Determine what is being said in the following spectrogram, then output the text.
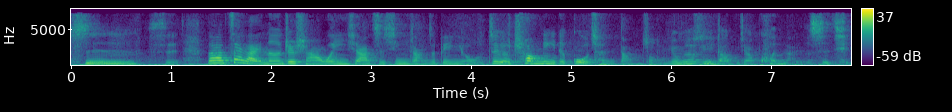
是是，那再来呢，就想要问一下执行长这边有这个创立的过程当中，有没有遇到比较困难的事情？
